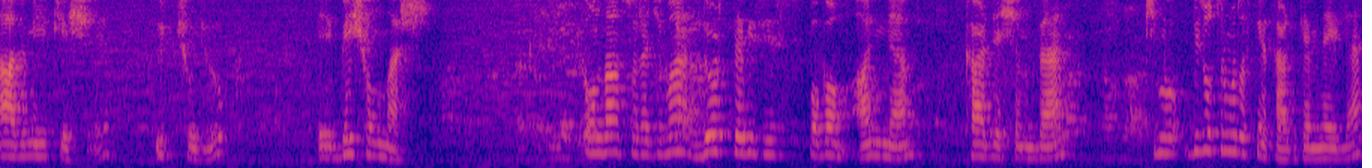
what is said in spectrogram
Abimin ilk eşi, 3 çocuk, 5 onlar. Ondan sonracıma 4 de biziz. Babam, annem, kardeşim, ben. Kim biz oturma odasında yatardık Emine ile.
